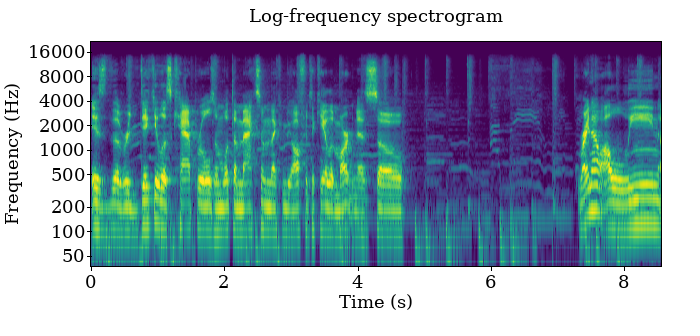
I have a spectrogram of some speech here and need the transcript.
is the ridiculous cap rules and what the maximum that can be offered to Caleb Martin is. So right now, I'll lean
